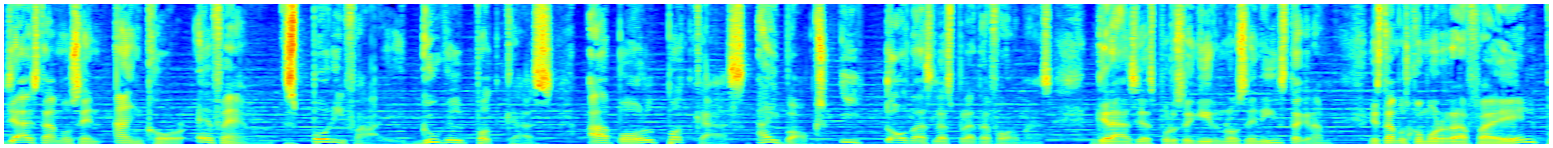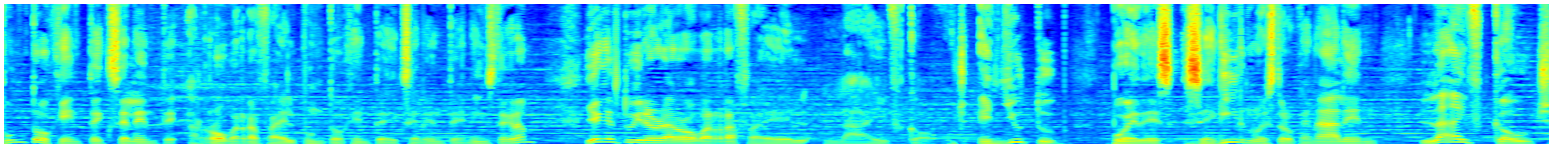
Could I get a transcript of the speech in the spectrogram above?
Ya estamos en Anchor FM, Spotify, Google Podcasts, Apple Podcasts, iBox y todas las plataformas. Gracias por seguirnos en Instagram. Estamos como rafael.genteexcelente, arroba rafael.genteexcelente en Instagram y en el Twitter arroba Rafael Coach. En YouTube puedes seguir nuestro canal en Life Coach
